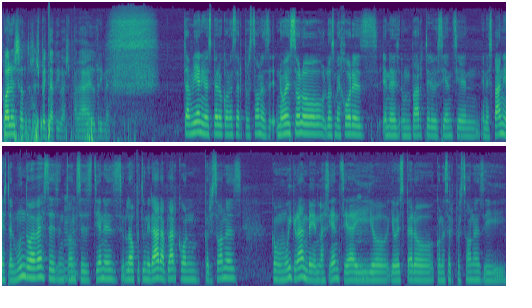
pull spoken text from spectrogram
¿cuáles son tus expectativas para el RIMER? También yo espero conocer personas. No es solo los mejores en un parte de ciencia en, en, España, es del mundo a veces. Entonces uh -huh. tienes la oportunidad de hablar con personas como muy grandes en la ciencia uh -huh. y yo, yo espero conocer personas y,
